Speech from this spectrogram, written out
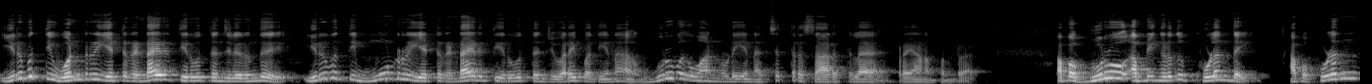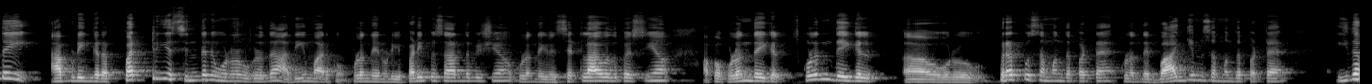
இருபத்தி ஒன்று எட்டு ரெண்டாயிரத்தி இருபத்தஞ்சிலிருந்து இருபத்தி மூன்று எட்டு ரெண்டாயிரத்தி இருபத்தஞ்சு வரை பார்த்தீங்கன்னா குரு பகவானுடைய நட்சத்திர சாரத்தில் பிரயாணம் பண்ணுறார் அப்போ குரு அப்படிங்கிறது குழந்தை. அப்போ குழந்தை அப்படிங்கிற பற்றிய சிந்தனை உணர்வுகள் தான் அதிகமாக இருக்கும். குழந்தையினுடைய படிப்பு சார்ந்த விஷயம் குழந்தைகள் செட்டில் ஆகுது விஷயம். அப்போ குழந்தைகள் குழந்தைகள் ஒரு பிறப்பு சம்பந்தப்பட்ட குழந்தை பாக்கியம் சம்பந்தப்பட்ட இதை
